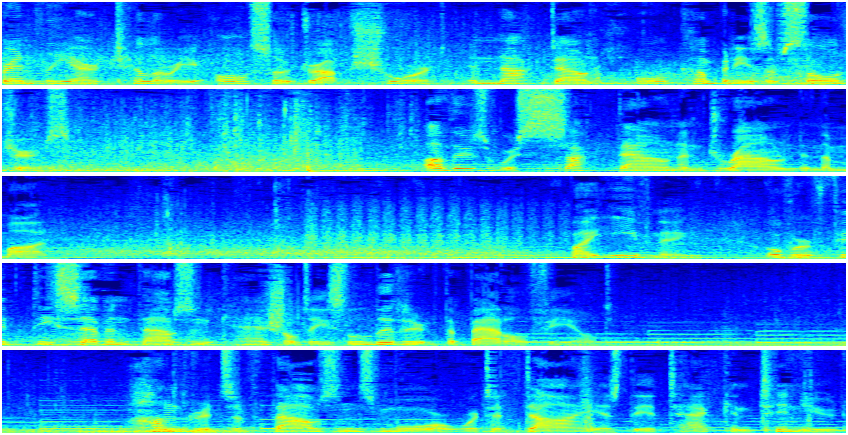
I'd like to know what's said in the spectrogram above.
friendly artillery also dropped short and knocked down whole companies of soldiers. Others were sucked down and drowned in the mud. By evening, over 57,000 casualties littered the battlefield. Hundreds of thousands more were to die as the attack continued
